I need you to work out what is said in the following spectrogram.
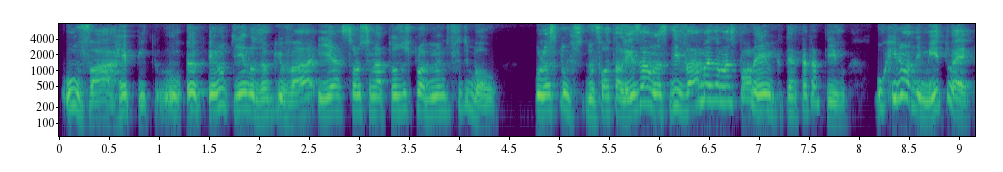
O VAR, repito, eu, eu não tinha ilusão que o VAR ia solucionar todos os problemas do futebol o lance do, do, Fortaleza é um lance de VAR, mas é um lance polêmico, interpretativo. O que não admito é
